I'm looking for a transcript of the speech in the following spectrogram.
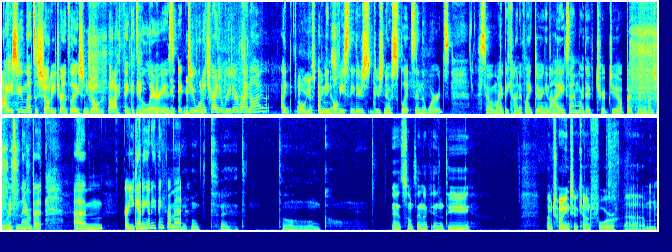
I assume that's a shoddy translation job, but I think it's hilarious. Do you want to try to read it right now? I, Oh yes. Please. I mean, obviously, there's there's no splits in the words, so it might be kind of like doing an eye exam where they've tripped you up by putting a bunch of words in there. But um, are you getting anything from it? It's something like in the. I'm trying to account for um,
